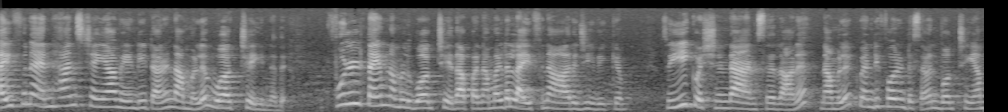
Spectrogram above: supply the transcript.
ലൈഫിനെ എൻഹാൻസ് ചെയ്യാൻ വേണ്ടിയിട്ടാണ് നമ്മൾ വർക്ക് ചെയ്യുന്നത്. ഫുൾ ടൈം നമ്മൾ വർക്ക് ചെയ്താൽ അപ്പം നമ്മളുടെ ലൈഫിനെ ആര് ജീവിക്കും? സോ ഈ ക്വസ്റ്റിന്റെ ആൻസർ ആണ് നമ്മൾ twenty four into seven work ചെയ്യാൻ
